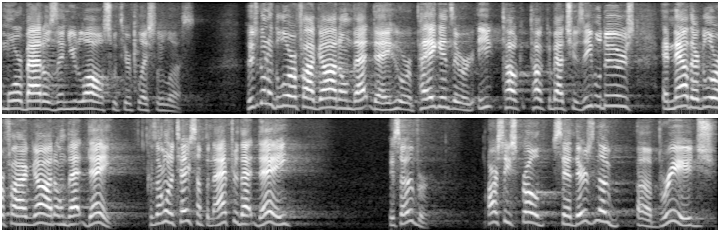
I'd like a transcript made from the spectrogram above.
more battles than you lost with your fleshly lusts? Who's going to glorify God on that day who are pagans, they were talk, talked about you as evildoers, and now they're glorifying God on that day? Because I want to tell you something. After that day, it's over. R.C. Sproul said there's no uh, bridge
